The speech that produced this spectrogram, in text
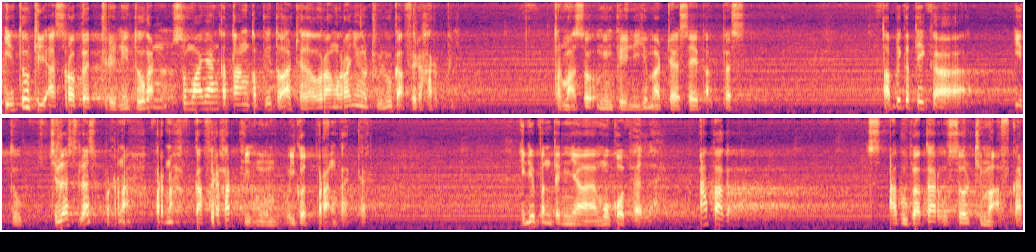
Itu di Asro Badrin itu kan semuanya yang ketangkep itu adalah orang-orang yang dulu kafir harbi termasuk mimpinihim ada Said Abbas. Tapi ketika itu jelas-jelas pernah pernah kafir harbi ikut perang badar. Ini pentingnya mukobalah apa Abu Bakar usul dimaafkan?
